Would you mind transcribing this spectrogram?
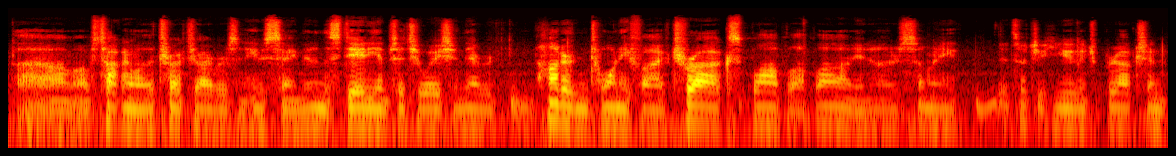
um, I was talking to one of the truck drivers, and he was saying that in the stadium situation, there were 125 trucks, blah blah blah. You know, there's so many. It's such a huge production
